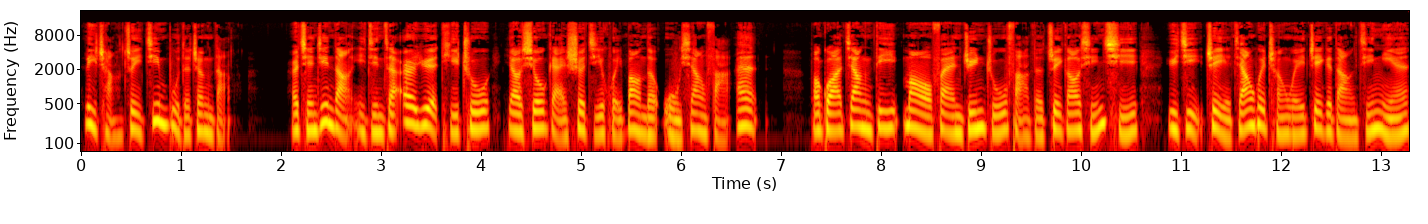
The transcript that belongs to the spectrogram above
立场最进步的政党。而前进党已经在二月提出要修改涉及回谤的五项法案，包括降低冒犯君主法的最高刑期。预计这也将会成为这个党今年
